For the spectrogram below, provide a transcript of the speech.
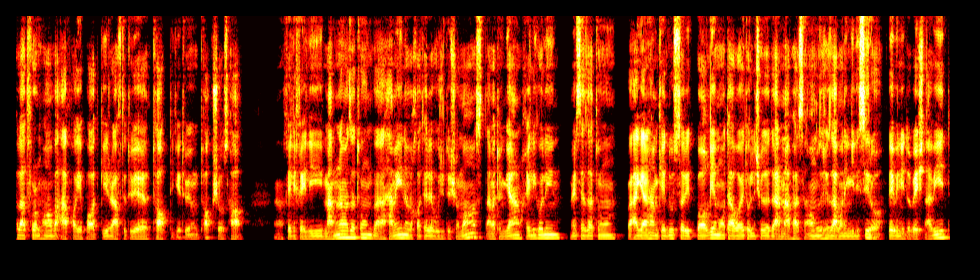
پلتفرم ها و اپ های پادگیر رفته توی top دیگه توی اون top shows ها خیلی خیلی ممنونم ازتون و همه اینا به خاطر وجود شماست. دمتون گرم. خیلی گلین مرسی ازتون. و اگر هم که دوست دارید باقی محتوای تولید شده در مبحث آموزش زبان انگلیسی رو ببینید و بشنوید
